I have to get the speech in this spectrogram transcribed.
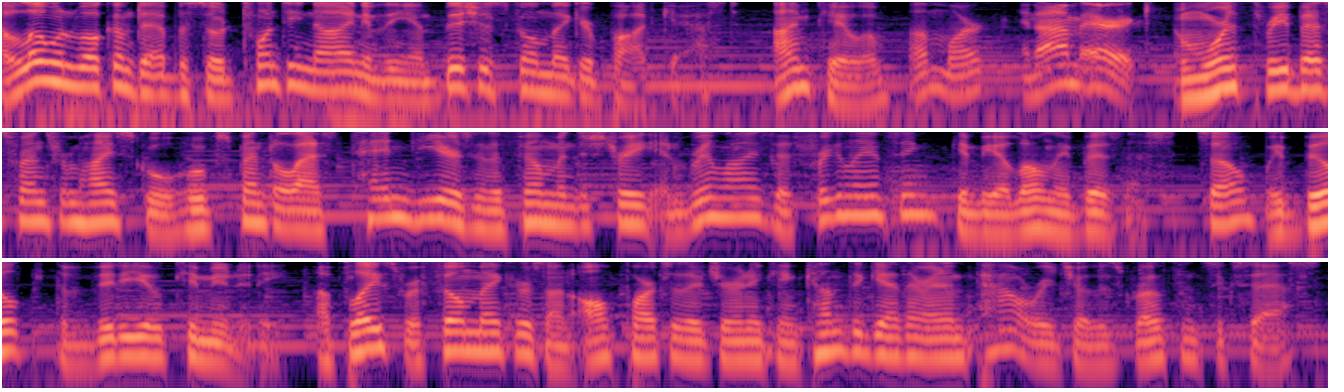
Hello and welcome to episode 29 of the Ambitious Filmmaker Podcast. I'm Caleb. I'm Mark. And I'm Eric. And we're three best friends from high school who've spent the last 10 years in the film industry and realized that freelancing can be a lonely business. So we built the Video Community, a place where filmmakers on all parts of their journey can come together and empower each other's growth and success.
